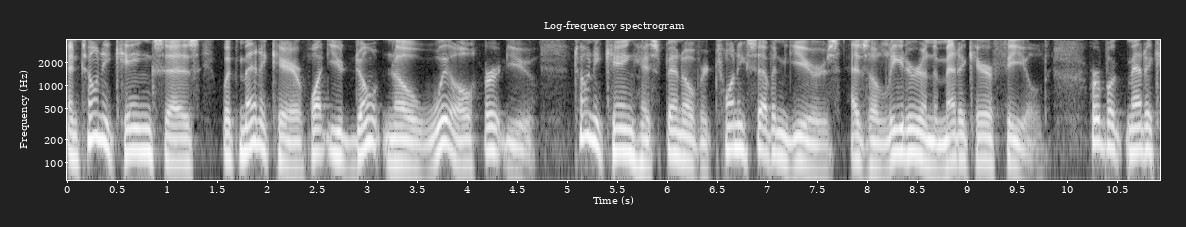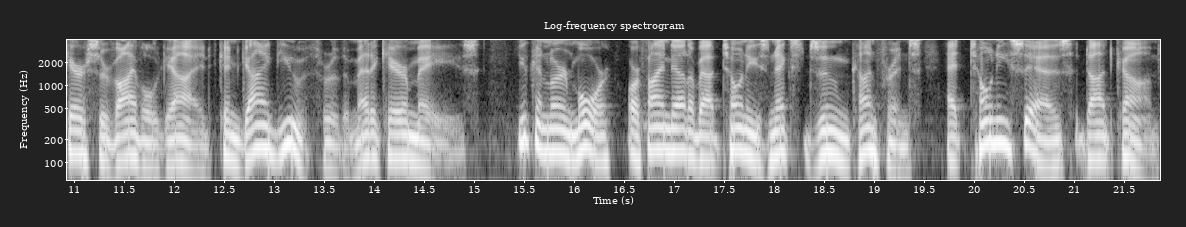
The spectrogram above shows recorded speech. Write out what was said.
and Toni King says with Medicare, what you don't know will hurt you. Toni King has spent over 27 years as a leader in the Medicare field. Her book, Medicare Survival Guide, can guide you through the Medicare maze. You can learn more or find out about Toni's next Zoom conference at tonisays.com.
